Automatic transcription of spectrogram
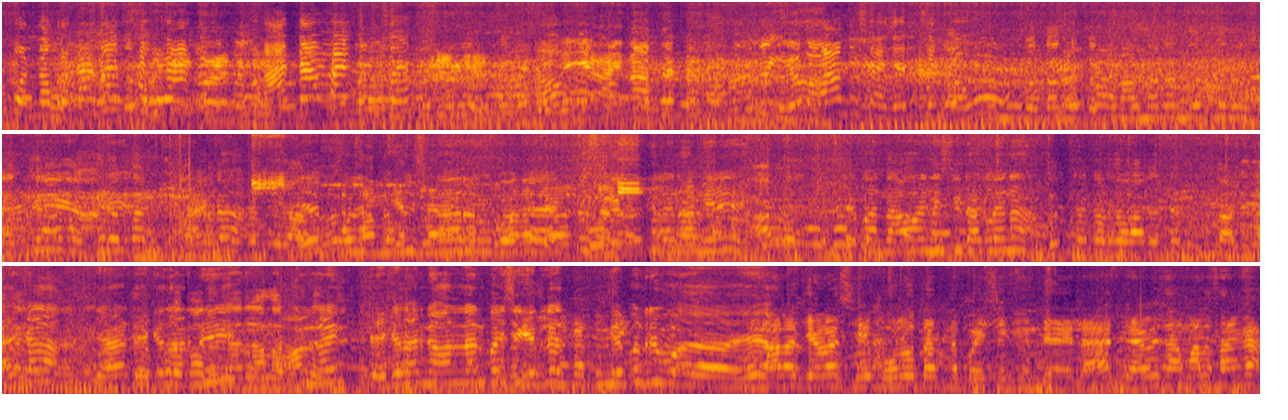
फोन नंबर काय माहिती सगळं आता काय तुमचं हे आहे ना आपल्याकडे हे बघा आम्ही शेजारचे भाऊ हे पोलीस थांब कमिशनर घेतल्यानंतर तुम्हाला वगैरे जेव्हा ते पोलीस सगळं दिलं ना मी हे पण नावाने सी टाकलंय ना ठेकेदारांनी ऑनलाईन ठेकेदारांनी ऑनलाईन पैसे घेतले तुम्ही पण हे जेव्हा हे बोलवतात ना पैसे घेऊन द्यायला त्यावेळेस आम्हाला सांगा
